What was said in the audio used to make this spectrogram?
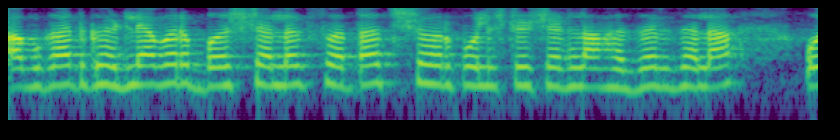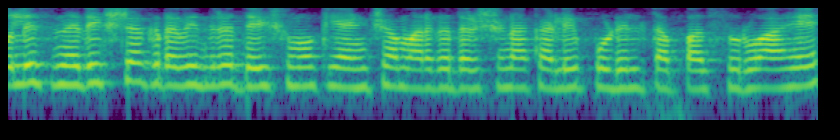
अपघात घडल्यावर बस चालक स्वतःच शहर पोलीस स्टेशनला हजर झाला. पोलीस निरीक्षक रवींद्र देशमुख यांच्या मार्गदर्शनाखाली पुढील तपास सुरू आहे.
